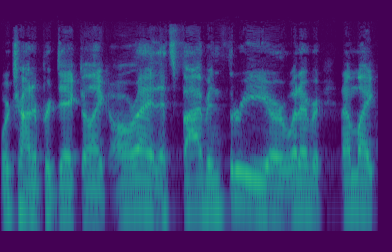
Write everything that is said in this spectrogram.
we're trying to predict like, "All right, that's 5 and 3 or whatever." And I'm like,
